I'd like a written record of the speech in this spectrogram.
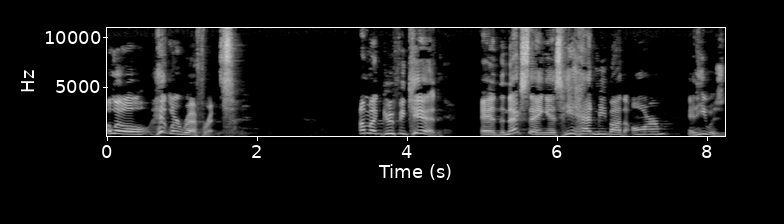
A little Hitler reference. I'm a goofy kid. And the next thing is, he had me by the arm and he was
